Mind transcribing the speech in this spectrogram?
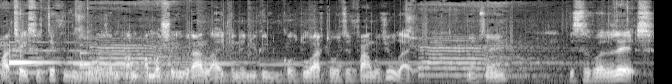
my taste is different than yours. I'm, I'm, I'm, gonna show you what I like, and then you can go through afterwards and find what you like. You know what I'm saying? This is what it is.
